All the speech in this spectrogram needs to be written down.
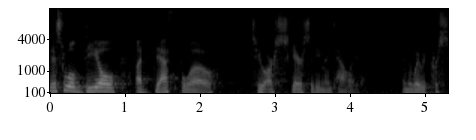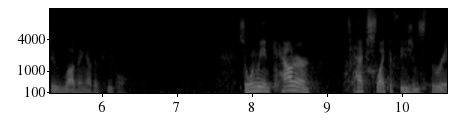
this will deal a death blow to our scarcity mentality in the way we pursue loving other people. So when we encounter texts like Ephesians 3,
